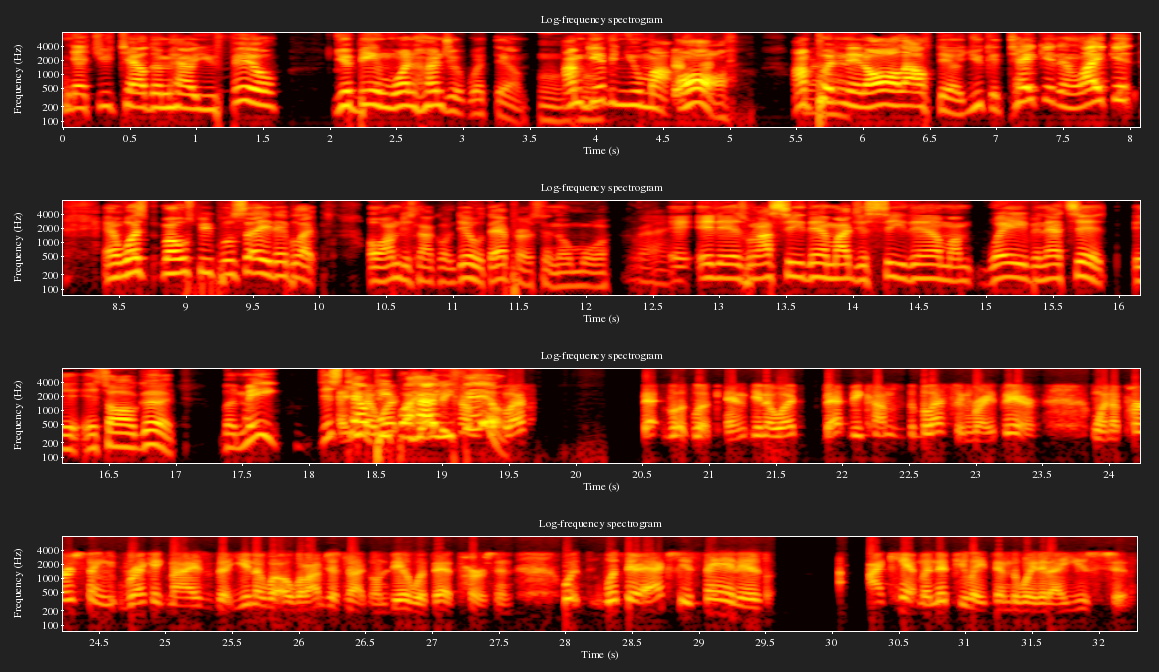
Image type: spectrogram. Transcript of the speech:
that you tell them how you feel, you're being 100 with them. I'm Mhm. giving you my all. I'm putting it all out there. You could take it and like it, and what most people say, they be like, "Oh, I'm just not gonna deal with that person no more." Right. It, it is when I see them, I just see them, I'm wave, and that's it. it it's all good. But me, just And tell you know people what? how That you feel. That, look, look, and you know what? That becomes the blessing right there. When a person recognizes that, you know what? Oh, well, I'm just not going to deal with that person. What what they're actually saying is, I can't manipulate them the way that I used to,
